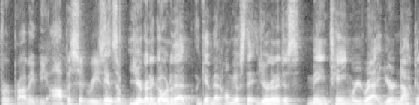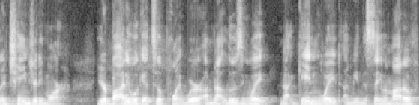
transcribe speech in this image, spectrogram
For probably the opposite reasons. Of- you're going to go into that, again, that homeostasis. You're going to just maintain where you're at. You're not going to change anymore. Your body will get to a point where I'm not losing weight, not gaining weight. I mean, the same amount of,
